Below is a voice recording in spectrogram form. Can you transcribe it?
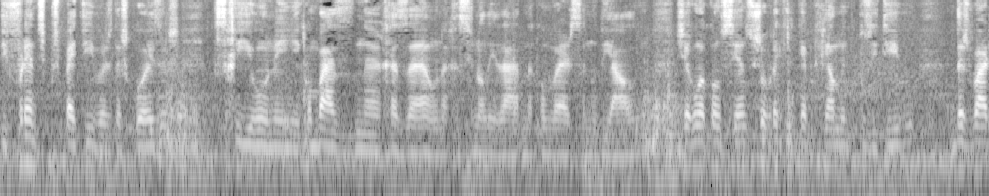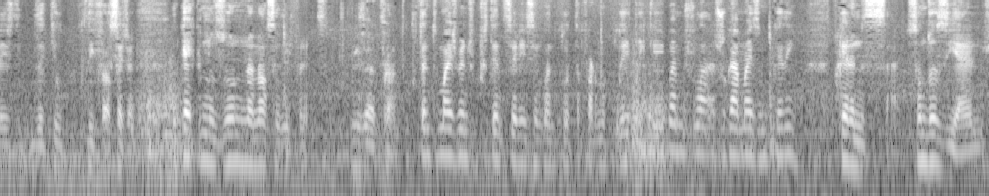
diferentes perspectivas das coisas que se reúnem e com base na razão, na racionalidade, na conversa, no diálogo, chegam a consenso sobre aquilo que é realmente positivo das várias daquilo que ou seja, o que é que nos une na nossa diferença. Exato. Pronto, portanto, mais ou menos pretende ser isso enquanto plataforma política e vamos lá jogar mais um bocadinho, porque era necessário. São 12 anos,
